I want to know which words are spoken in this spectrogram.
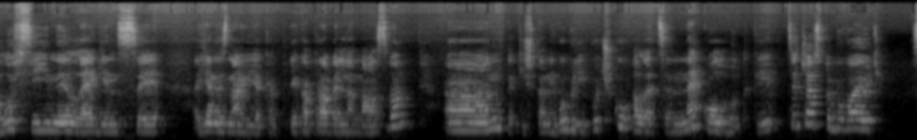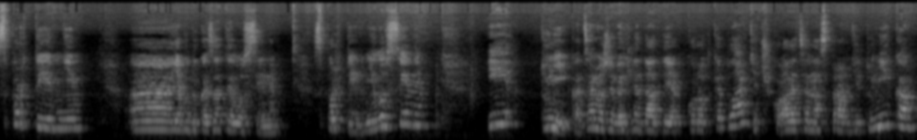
лосіни, легінси. Я не знаю, яка, яка правильна назва. Ну, такі штани в обліпочку, але це не колготки. Це часто бувають спортивні, я буду казати лосини. Спортивні лосини і туніка. Це може виглядати як коротке платячко, але це насправді туніка.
